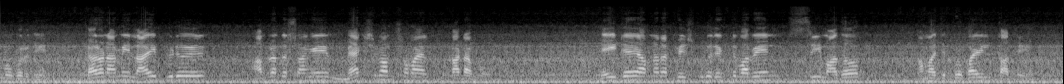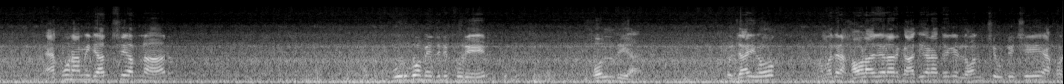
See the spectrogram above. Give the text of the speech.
আরম্ভ করে দিন। কারণ আমি লাইভ ভিডিওয়ে আপনাদের সঙ্গে ম্যাক্সিমাম সময় কাটাবো। এইটাই আপনারা ফেসবুকে দেখতে পাবেন শ্রী মাধব, আমার যে প্রোফাইল তাতে। এখন আমি যাচ্ছি আপনার পূর্ব মেদিনীপুরের হলদিয়া তো যাই হোক, আমাদের হাওড়া জেলার গাদিয়াড়া থেকে লঞ্চে উঠেছে। এখন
